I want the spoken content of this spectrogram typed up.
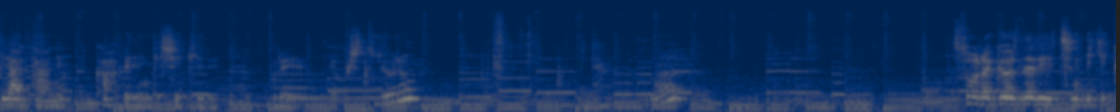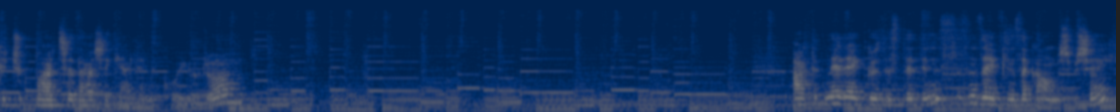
Birer tane kahverengi şekeri buraya yapıştırıyorum. Bir tane de buna. Sonra gözleri için iki küçük parça daha şekerleme koyuyorum. Artık ne renk göz istediğiniz sizin zevkinize kalmış bir şey.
